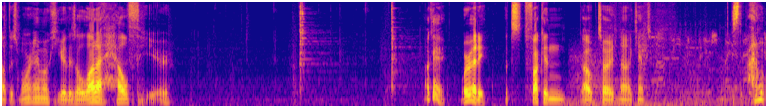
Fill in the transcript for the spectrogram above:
Oh, there's more ammo here. There's a lot of health here. Okay, we're ready. Let's fucking... Oh, sorry. No, I can't... Is I don't...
